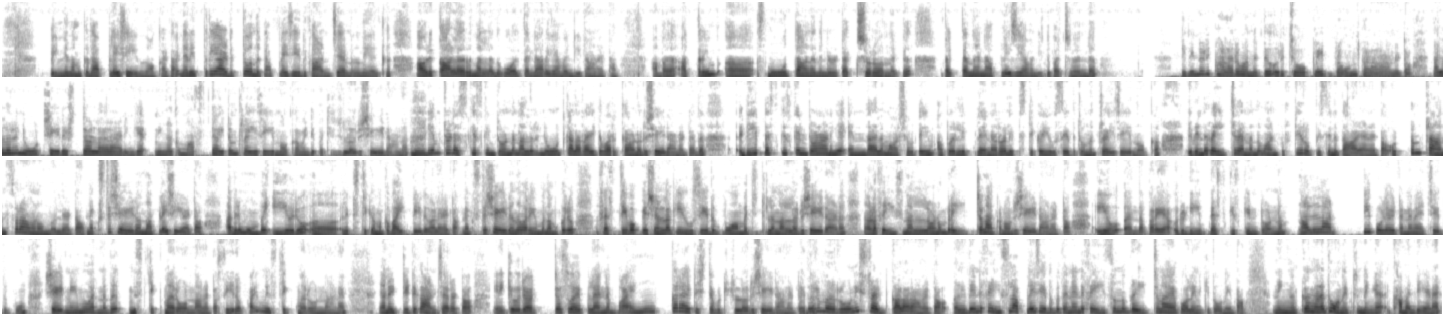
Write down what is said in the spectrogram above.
പിന്നെ നമുക്കിത് അപ്ലൈ ചെയ്ത് നോക്കാം കേട്ടോ ഞാൻ ഇത്രയും അടുത്ത് വന്നിട്ട് അപ്ലൈ ചെയ്ത് കാണിച്ചു തരുന്നത് നിങ്ങൾക്ക് ആ ഒരു കളർ നല്ലതുപോലെ തന്നെ അറിയാൻ വേണ്ടിയിട്ടാണ് കേട്ടോ. അപ്പോൾ അത്രയും സ്മൂത്താണ് ഇതിന്റെ ഒരു ടെക്സ്ചർ വന്നിട്ട് പെട്ടെന്ന് തന്നെ അപ്ലൈ ചെയ്യാൻ വേണ്ടിയിട്ട് പറ്റുന്നുണ്ട്. ഇതിന്റെ ഒരു കളർ വന്നിട്ട് ഒരു ചോക്ലേറ്റ് ബ്രൗൺ കളറാണ് കേട്ടോ നല്ലൊരു ന്യൂഡ് ഷെയ്ഡ് ഇഷ്ടമുള്ളവരാണെങ്കിൽ നിങ്ങൾക്ക് മസ്റ്റ് മസ്റ്റായിട്ടും ട്രൈ ചെയ്ത് നോക്കാൻ വേണ്ടി പറ്റിയിട്ടുള്ള ഒരു ഷെയ്ഡാണ്. മീഡിയം ടു ഡെസ്കി സ്കിൻ ടോണിന് നല്ലൊരു ന്യൂഡ് കളറായിട്ട് വർക്ക് ആവുന്ന ഒരു ഷെയ്ഡാണ് കേട്ടോ അത്. ഡീപ്പ് ഡെസ്കി സ്കിൻ ടോൺ ആണെങ്കിൽ എന്തായാലും വാഷ് ഔട്ട് ചെയ്യും. അപ്പോൾ ഒരു ലിപ് ലൈനറോ ലിപ്സ്റ്റിക്കോ യൂസ് ചെയ്തിട്ട് ഒന്ന് ട്രൈ ചെയ്ത് നോക്കുക. ഇതിന്റെ റേറ്റ് വരുന്നത് വൺ ഫിഫ്റ്റി റുപ്പീസിന് താഴെയാണ് കേട്ടോ ഒട്ടും ട്രാൻസ്ഫർ ആവണമൊന്നുമില്ല കേട്ടോ നെക്സ്റ്റ് ഷെയ്ഡ് ഒന്ന് അപ്ലൈ ചെയ്യാം കേട്ടോ അതിന് മുമ്പ് ഈ ഒരു ലിപ്സ്റ്റിക്ക് നമുക്ക് വൈപ്പ് ചെയ്ത് കളയാം കേട്ടോ നെക്സ്റ്റ് ഷെയ്ഡ് എന്ന് പറയുമ്പോൾ നമുക്കൊരു ഫെസ്റ്റീവ് ഒക്കേഷനിലൊക്കെ യൂസ് ചെയ്ത് പോകാൻ പറ്റിയിട്ടുള്ള നല്ലൊരു ഷെയ്ഡാണ് നമ്മളെ ഫേസ് നല്ലോണം ബ്രൈറ്റൺ ആക്കണ ഒരു ഷെയ്ഡാണ് കേട്ടോ ഈ എന്താ പറയുക ഒരു ഡീപ്പ് ഡെസ്കി സ്കിൻ ടോണിനും നല്ല അടിപൊളിയായിട്ട് തന്നെ മാച്ച് ചെയ്ത് പോവും. ഷെയ്ഡ് നെയിം വരുന്നത് മിസ്റ്റിക് മെറോൺ എന്നാണ് കേട്ടോ സീറോ ഫൈവ് മിസ്റ്റിക് മെറോൺ എന്നാണ്. ഞാൻ ഇട്ടിട്ട് കാണിച്ചു തരാം കേട്ടോ എനിക്ക് ഒരു ഒറ്റ സ്വൈപ്പിൽ തന്നെ ഭയങ്കരമായിട്ട് ഇഷ്ടപ്പെട്ടിട്ടുള്ള ഒരു ഷെയ്ഡാണ് കേട്ടോ ഇതൊരു മെറൂണിഷ് റെഡ് കളറാണ് കേട്ടോ ഇത് എന്റെ ഫേസിൽ അപ്ലൈ ചെയ്തപ്പോൾ തന്നെ എന്റെ ഫേസ് ഒന്ന് ബ്രൈറ്റൺ ആയ പോലെ എനിക്ക് തോന്നി കേട്ടോ നിങ്ങൾക്ക് അങ്ങനെ തോന്നിയിട്ടുണ്ടെങ്കിൽ കമന്റ് ചെയ്യണേ.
